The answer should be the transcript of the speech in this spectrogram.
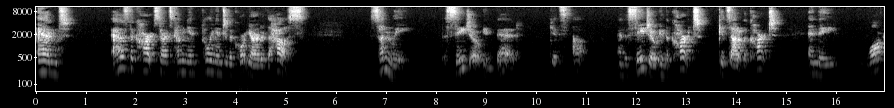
And as the cart starts coming in, pulling into the courtyard of the house, suddenly the Seijo in bed gets up, and the Seijo in the cart gets out of the cart, and they walk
